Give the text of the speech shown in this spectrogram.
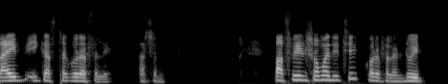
লাইভ এই কাজটা করে ফেলি। আসেন। পাঁচ মিনিট সময় দিচ্ছি, করে ফেলেন। ডু ইট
